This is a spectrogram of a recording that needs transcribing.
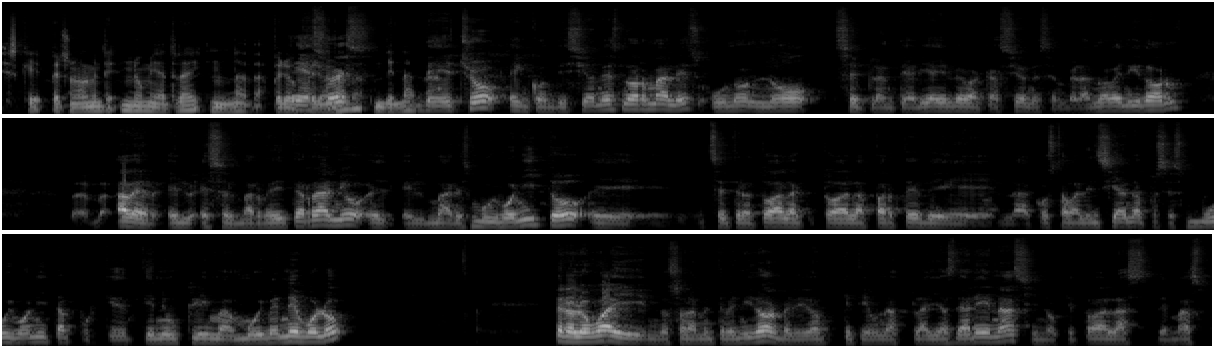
es que personalmente no me atrae nada, pero, Eso es, de nada. De hecho, en condiciones normales uno no se plantearía ir de vacaciones en verano a Benidorm. A ver, es el mar Mediterráneo, el, mar es muy bonito, eh, etcétera. Toda la, toda la parte de la costa valenciana pues es muy bonita porque tiene un clima muy benévolo pero luego hay no solamente Benidorm, Benidorm que tiene unas playas de arena, sino que todas las demás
